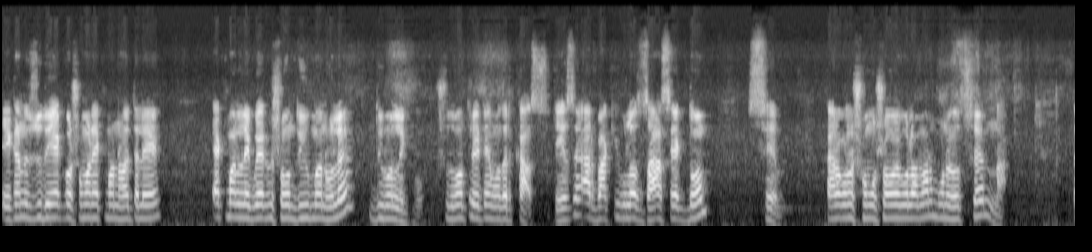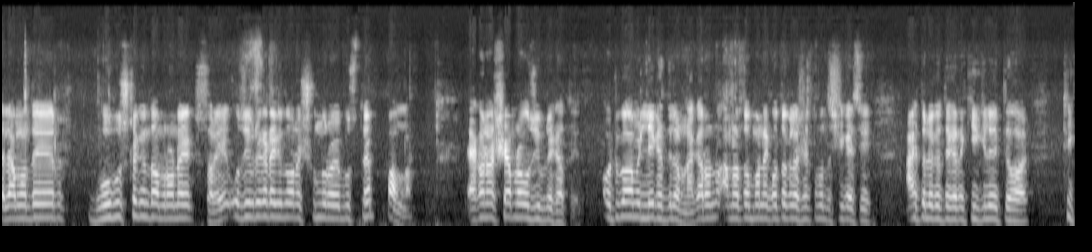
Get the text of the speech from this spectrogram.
এখানে যদি এক গড় সমান এক মান হয়, তাহলে এক মান লিখব, এক সমান দুই মান হলে দুই মান লিখব। শুধুমাত্র এটাই আমাদের কাজ, ঠিক আছে? আর বাকিগুলো যা আছে একদম সেম কারও কোনো সমস্যা হবে বলে আমার মনে হচ্ছে না। তাহলে আমাদের বহুবুজটা কিন্তু আমরা অনেক সরি অজীব রেখাটা কিন্তু অনেক সুন্দরভাবে বুঝতে পারলাম। এখন আসি আমরা অজীব রেখাতে। ওইটুকু আমি লিখে দিলাম না, কারণ আমরা তো মানে গত ক্লাসে তোমাদের শিখাইছি আয়ত লেখাতে এখানে কী কী লিখতে হয়। ঠিক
